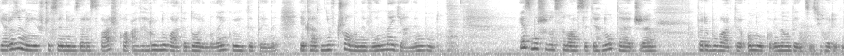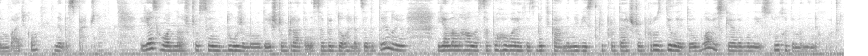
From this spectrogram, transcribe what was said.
Я розумію, що синові зараз важко, але руйнувати долю маленької дитини, яка ні в чому не винна, я не буду. Я змушена сама все тягнути, адже перебувати онукові наодинці з його рідним батьком небезпечно. Я згодна, що син дуже молодий, щоб брати на себе догляд за дитиною. Я намагалася поговорити з батьками невістки про те, щоб розділити обов'язки, але вони слухати мене не хочуть.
